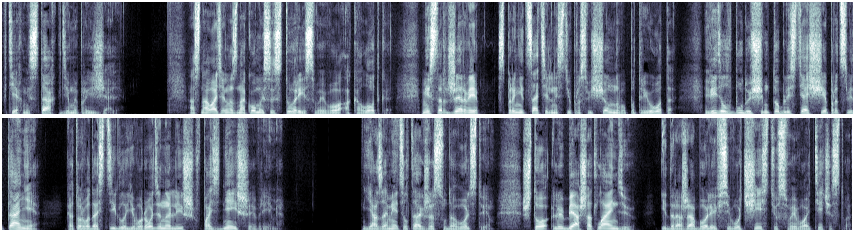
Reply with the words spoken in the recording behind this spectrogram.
в тех местах, где мы проезжали. Основательно знакомый с историей своего околотка, мистер Джерви с проницательностью просвещенного патриота видел в будущем то блестящее процветание, которого достигла его родина лишь в позднейшее время. Я заметил также с удовольствием, что, любя Шотландию и дорожа более всего честью своего отечества,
